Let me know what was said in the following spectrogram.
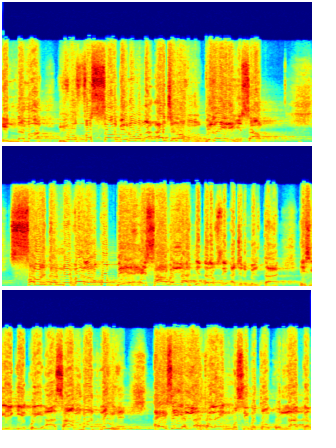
انما الصابرون اجرهم بغیر حساب۔ صبر کرنے والوں کو بے حساب اللہ کی طرف سے اجر ملتا ہے۔ اس لیے کہ یہ کوئی آسان بات نہیں ہے۔ ایسے ہی اللہ تعالیٰ ان مصیبتوں کو لا کر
